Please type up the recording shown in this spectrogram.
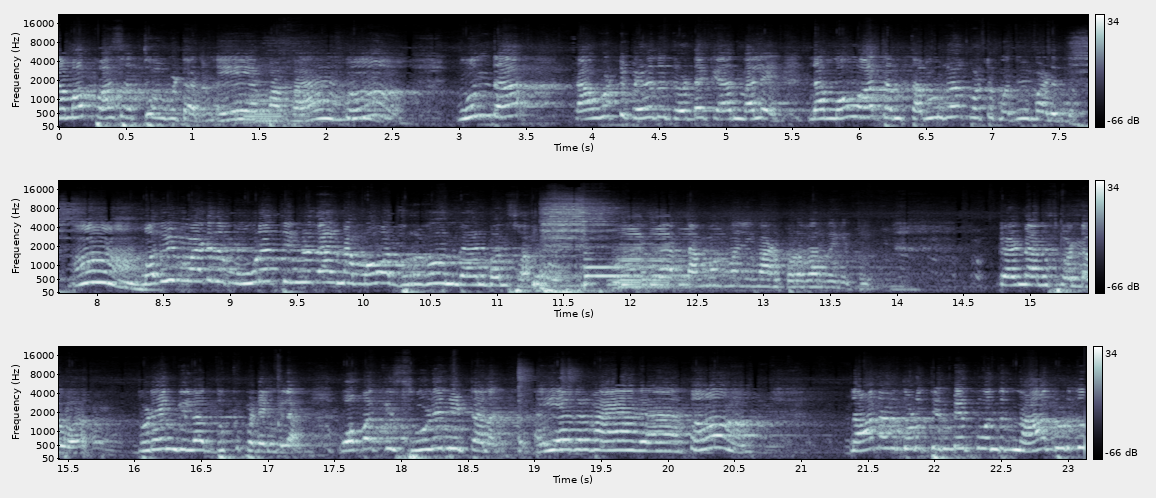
ನಮ್ಮಪ್ಪ ಸತ್ತು ಹೋಗ್ಬಿಟ್ಟಾನ. ಏ ಪಾಪ ಮುಂದ ನಾವು ಹುಟ್ಟಿ ಬೆಳೆದು ದೊಡ್ಡಕ್ಕೆ ಆದ್ಮೇಲೆ ನಮ್ಮವ್ವ ತನ್ನ ತಮ್ಮಗ ಕೊಟ್ಟು ಮದ್ವೆ ಮಾಡಿದ್ರು ಮದ್ವೆ ಮಾಡಿದ ಮೂರ ತಿಂಗಳದಾಗ ನಮ್ಮವ್ವ ದುರ್ಗವನ್ ಬ್ಯಾನ್ ಬಂದ್ ಸಾಕು ತಮ್ಮಗ್ ಮನೆ ಮಾಡ್ಕೊಡ್ಬಾರ್ದಾಗಿತ್ತು. ಗಂಡ ಅನ್ಸ್ಕೊಂಡವ. ದುಡಿಯಂಗಿಲ್ಲ ದುಃಖ ಪಡೆಯಂಗಿಲ್ಲ ಒಬ್ಬಾಕಿ ಸುಳಿನಿಟ್ಟನ ಅಯ್ಯಾದ್ರ ಮಾಯಾಗ ಹಾ. ನಾನು ದುಡ್ಡು ತಿನ್ಬೇಕು ಅಂದ್ರೆ ನಾ ದುಡ್ದು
